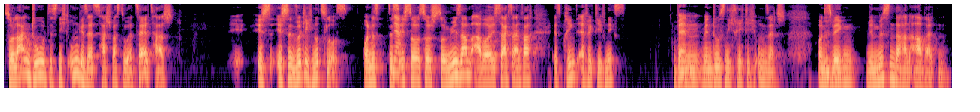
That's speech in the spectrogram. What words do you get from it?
solange du das nicht umgesetzt hast, was du erzählt hast, ist, ist wirklich nutzlos. Und das, das ja. ist so, so, so mühsam, aber ich sage es einfach, es bringt effektiv nichts, wenn, mhm. wenn du es nicht richtig umsetzt. Und mhm. deswegen, mhm. wir müssen daran arbeiten,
